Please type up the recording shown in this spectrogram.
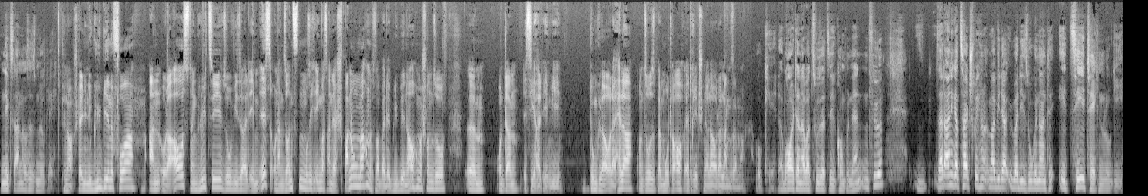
nichts anderes ist möglich. Genau, stell dir eine Glühbirne vor, an oder aus, dann glüht sie so, wie sie halt eben ist. Und ansonsten muss ich irgendwas an der Spannung machen. Das war bei der Glühbirne auch immer schon so. Ähm, und dann ist sie halt irgendwie dunkler oder heller und so ist es beim Motor auch, er dreht schneller oder langsamer. Okay, da brauche ich dann aber zusätzliche Komponenten für. Seit einiger Zeit sprechen wir immer wieder über die sogenannte EC-Technologie.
